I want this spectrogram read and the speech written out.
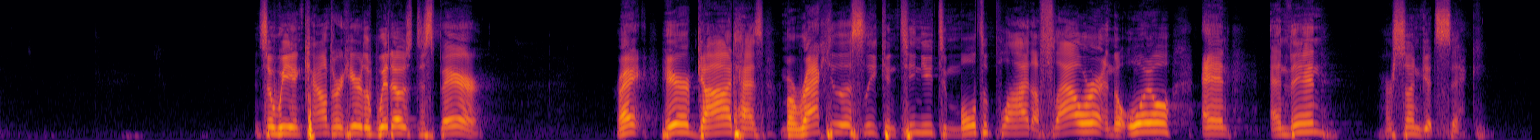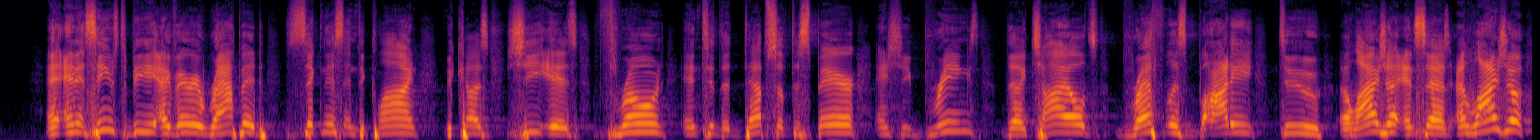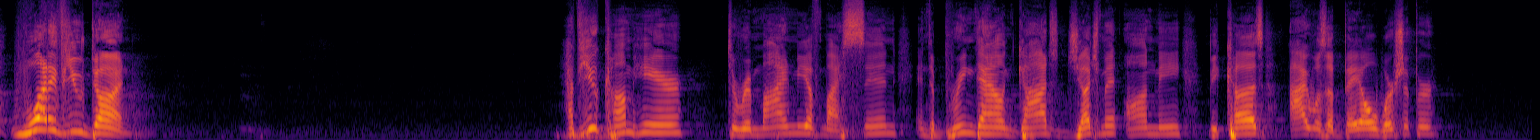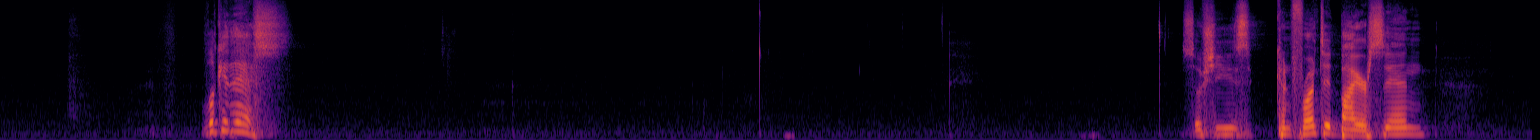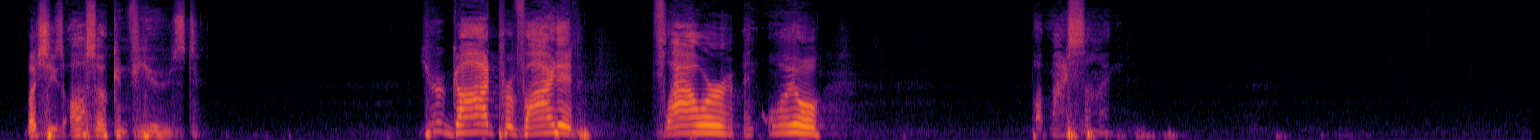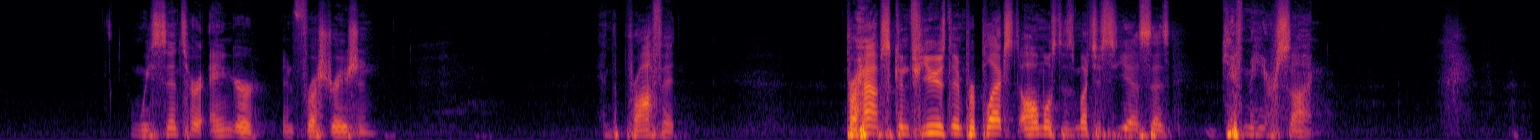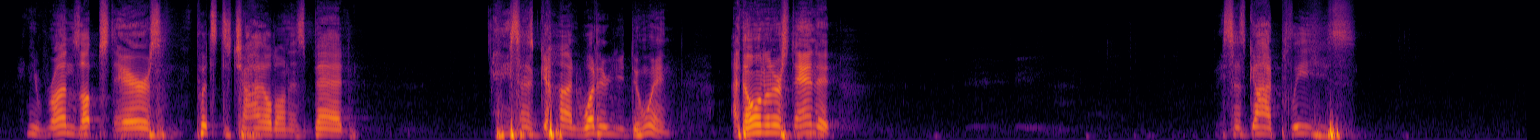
And so we encounter here the widow's despair. Right? Here, God has miraculously continued to multiply the flour and the oil, and, and then her son gets sick. And, and it seems to be a very rapid sickness and decline because she is thrown into the depths of despair and she brings the child's breathless body to Elijah and says, Elijah, what have you done? Have you come here to remind me of my sin and to bring down God's judgment on me because I was a Baal worshiper? Look at this. So she's confronted by her sin, but she's also confused. Your God provided flour and oil, but my son. We sense her anger and frustration. And the prophet, perhaps confused and perplexed almost as much as is, says, Give me your son. And he runs upstairs puts the child on his bed and he says, God, what are you doing? I don't understand it. He says, God, please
